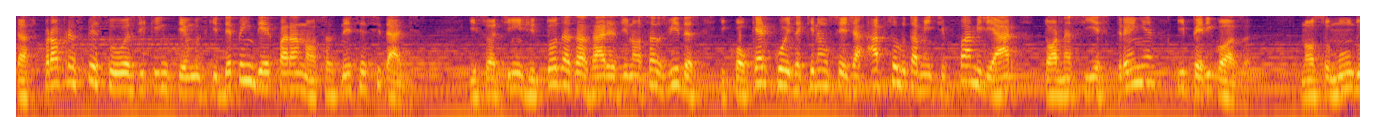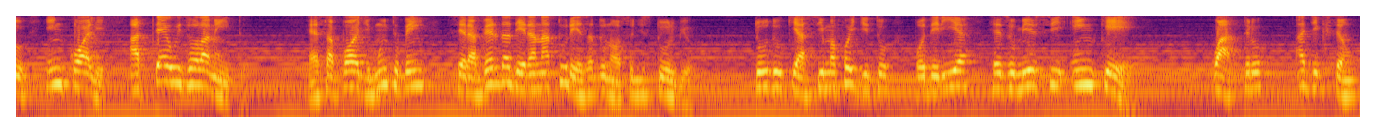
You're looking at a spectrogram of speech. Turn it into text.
das próprias pessoas de quem temos que depender para nossas necessidades. Isso atinge todas as áreas de nossas vidas e qualquer coisa que não seja absolutamente familiar torna-se estranha e perigosa. Nosso mundo encolhe até o isolamento. Essa pode muito bem ser a verdadeira natureza do nosso distúrbio. Tudo o que acima foi dito poderia resumir-se em que 4 adicção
